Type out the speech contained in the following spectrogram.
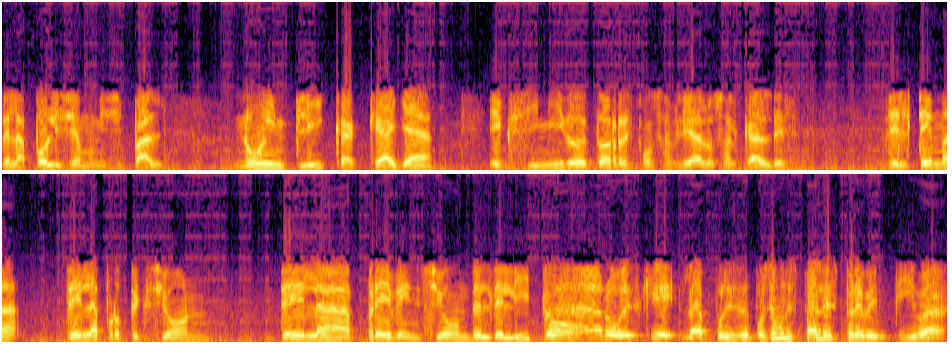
de la policía municipal, no implica que haya eximido de toda responsabilidad a los alcaldes del tema de la protección, de la prevención del delito. Claro, es que la policía, municipal es preventiva.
